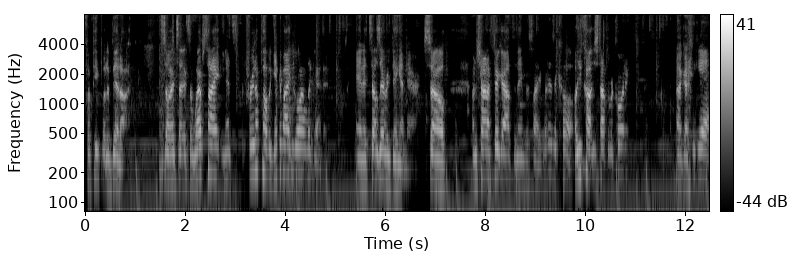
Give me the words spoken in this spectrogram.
for people to bid on. So it's a it's a website and it's free to public. Anybody can go and look at it and it tells everything in there. So I'm trying to figure out the name It's like. What is it called? Oh, you called you stopped the recording? Okay. Yeah.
